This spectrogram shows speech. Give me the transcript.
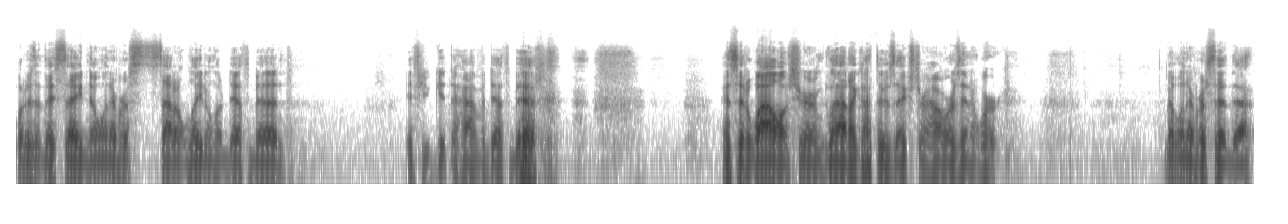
What is it they say? No one ever sat out late on their deathbed if you get to have a deathbed. and said, Wow, I'm sure I'm glad I got those extra hours in at work. No one ever said that.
